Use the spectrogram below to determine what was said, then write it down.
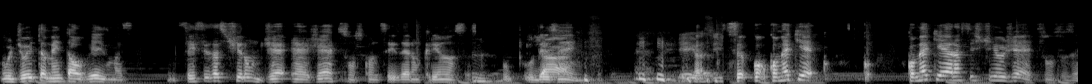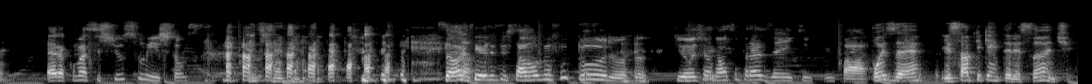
o Joey também talvez, mas não sei se vocês assistiram é, Jetsons quando vocês eram crianças, o, o desenho. É. como é que é? Como é que era assistir o Jetsons, Zé? Era como assistir os Flintstones. Só que eles estavam no futuro, que hoje é o nosso presente, em parte. Pois é. E sabe o que é interessante?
